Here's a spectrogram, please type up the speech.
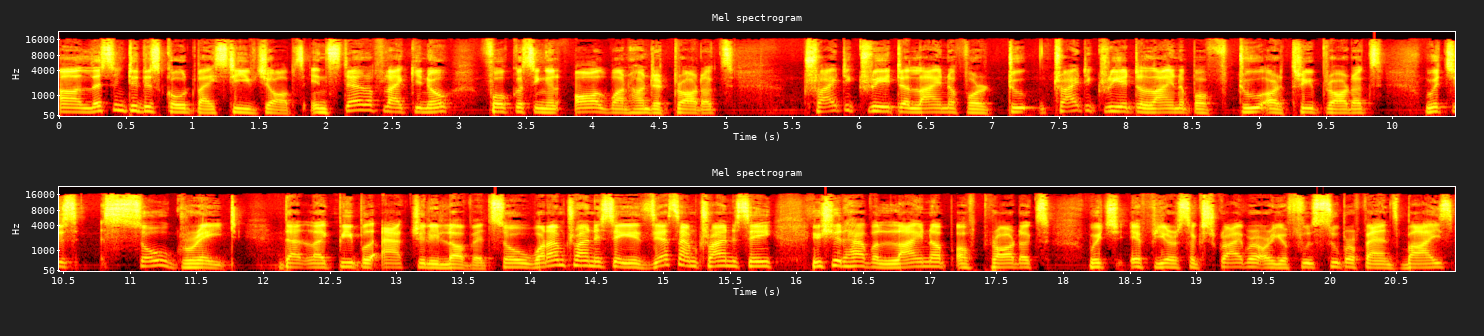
uh, listen to this quote by Steve Jobs. Instead of like, you know, focusing on all 100 products, try to create a lineup or two try to create a lineup of two or three products which is so great that like people actually love it. So what i'm trying to say is yes i'm trying to say you should have a lineup of products which if your subscriber or your super fans buys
